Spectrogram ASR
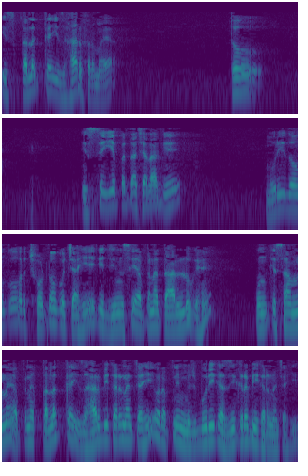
اس قلق کا اظہار فرمایا، تو اس سے یہ پتا چلا کہ مریدوں کو اور چھوٹوں کو چاہیے کہ جن سے اپنا تعلق ہے، ان کے سامنے اپنے قلق کا اظہار بھی کرنا چاہیے اور اپنی مجبوری کا ذکر بھی کرنا چاہیے۔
